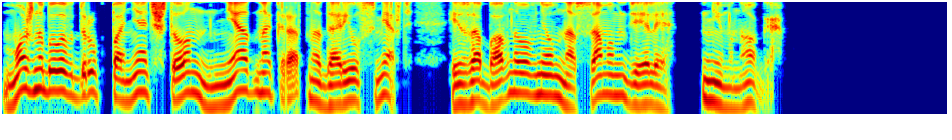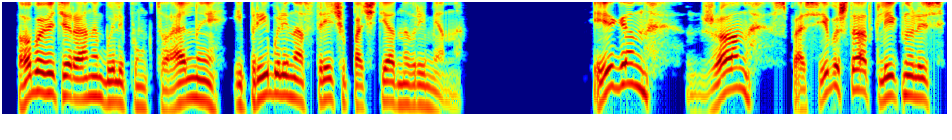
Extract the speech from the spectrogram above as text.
можно было вдруг понять, что он неоднократно дарил смерть, и забавного в нем на самом деле немного. Оба ветерана были пунктуальны и прибыли навстречу почти одновременно. Игон «Джон, спасибо, что откликнулись»,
